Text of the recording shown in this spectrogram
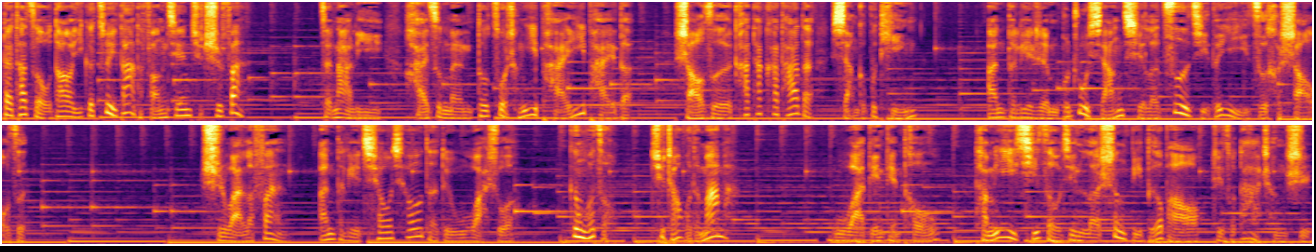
带他走到一个最大的房间去吃饭。在那里，孩子们都坐成一排一排的，勺子咔嗒咔嗒的响个不停。安德烈忍不住想起了自己的椅子和勺子。吃完了饭，安德烈悄悄地对乌瓦说：“跟我走，去找我的妈妈。”乌瓦点点头。他们一起走进了圣彼得堡这座大城市。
